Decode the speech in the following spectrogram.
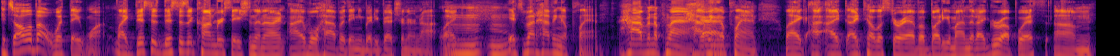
It's all about what they want. Like this is this is a conversation that I, I will have with anybody, veteran or not. Like mm-hmm, mm-hmm. it's about having a plan, Having a plan. having yeah. a plan. Like I, I I tell the story. I have a buddy of mine that I grew up with. Um,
